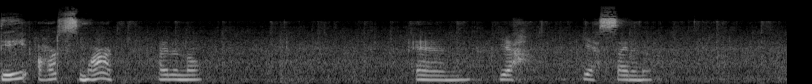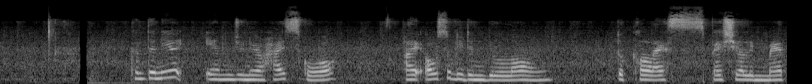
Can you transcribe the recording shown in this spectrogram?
they are smart. I don't know. And yeah, yes, I don't know. Continue in junior high school, I also didn't belong to class specially made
